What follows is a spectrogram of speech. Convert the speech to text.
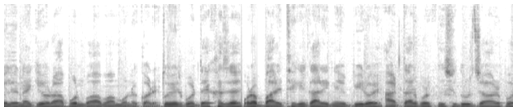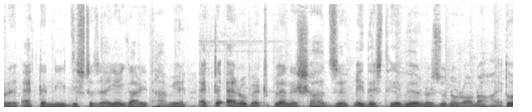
মেলেনাকে ওর আপন বাবা মা মনে করে। তো এরপর দেখা যায়, ওরা বাড়ি থেকে গাড়ি নিয়ে বেরোয়। আর তারপর কিছু দূর যাওয়ার পরে একটা নির্দিষ্ট জায়গায় গাড়ি থামিয়ে একটা অ্যারোব্যাট প্ল্যানের সাহায্যে এই দেশ থেকে বেরোনোর জন্য রওনা হয়। তো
